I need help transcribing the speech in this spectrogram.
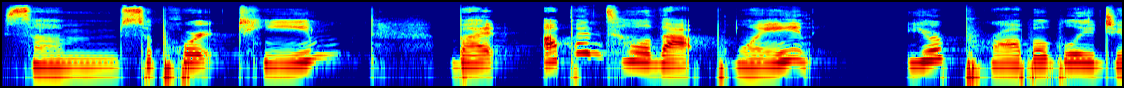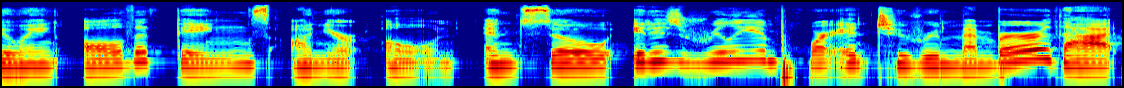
some support team. But up until that point, you're probably doing all the things on your own. And so it is really important to remember that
